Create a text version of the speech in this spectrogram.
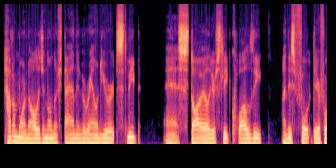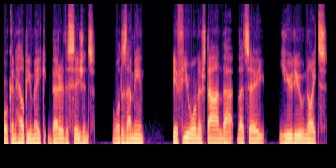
having more knowledge and understanding around your sleep uh, style, your sleep quality, and this for, therefore can help you make better decisions. What does that mean? If you understand that, let's say you do nights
